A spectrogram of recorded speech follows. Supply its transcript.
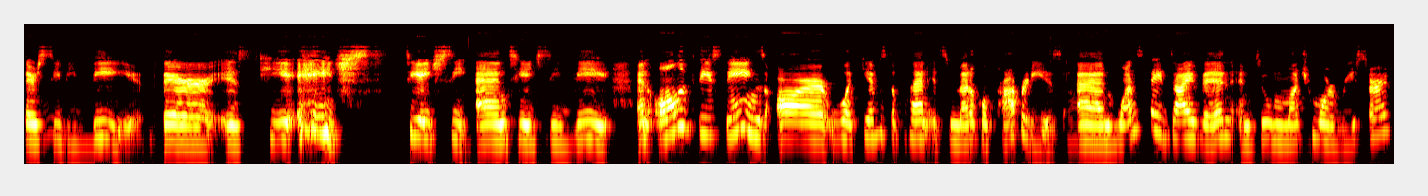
there's CBD, there is TH, THCN, THCV, and all of these things are what gives the plant its medical properties. Oh. And once they dive in and do much more research,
